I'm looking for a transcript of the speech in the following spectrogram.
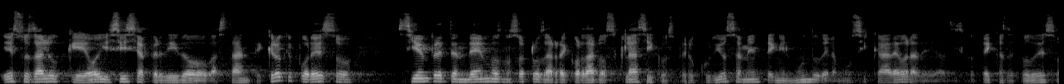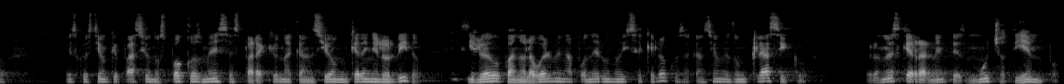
Eso es algo que hoy sí se ha perdido bastante. Creo que por eso siempre tendemos nosotros a recordar los clásicos, pero curiosamente en el mundo de la música de ahora, de las discotecas, de todo eso, es cuestión que pase unos pocos meses para que una canción quede en el olvido. Y luego cuando la vuelven a poner uno dice que loco, esa canción es un clásico. Pero no es que realmente es mucho tiempo,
